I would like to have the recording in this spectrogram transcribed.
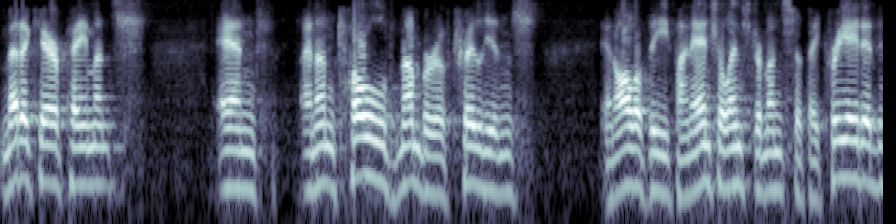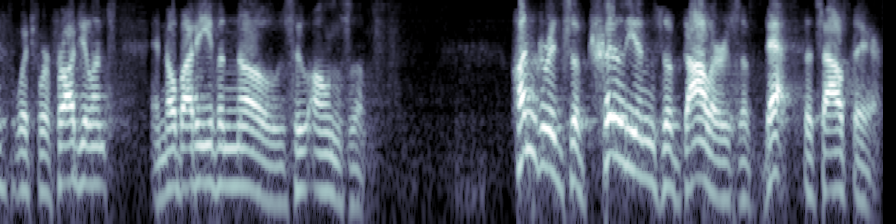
Medicare payments, and an untold number of trillions and all of the financial instruments that they created, which were fraudulent, and nobody even knows who owns them. Hundreds of trillions of dollars of debt that's out there.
